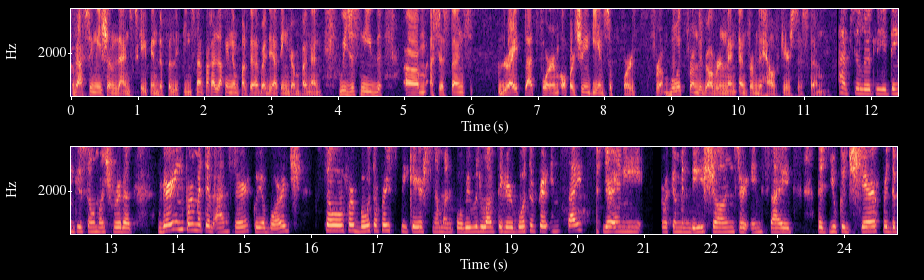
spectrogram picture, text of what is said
vaccination landscape in the Philippines. Napakalaki ng parte na pwede nating gampanan. We just need um, assistance right platform, opportunity, and support from both from the government and from the healthcare system. Absolutely. Thank you so much for that very informative answer, Kuya Borja. So for both of our speakers naman po, we would love to hear both of your insights. Is there any recommendations or insights that you could share for the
